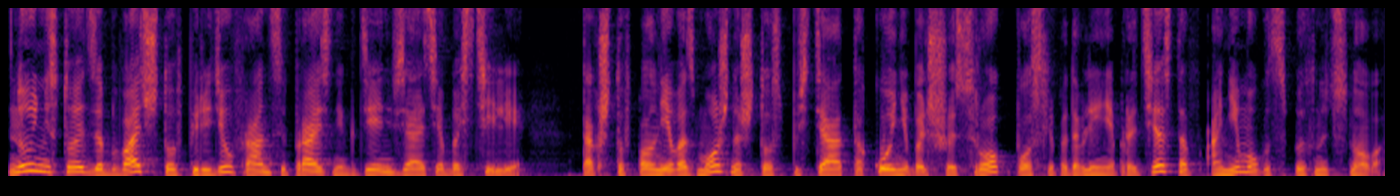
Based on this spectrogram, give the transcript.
Ну и не стоит забывать, что впереди у Франции праздник День взятия Бастилии. Так что вполне возможно, что спустя такой небольшой срок после подавления протестов они могут вспыхнуть снова.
